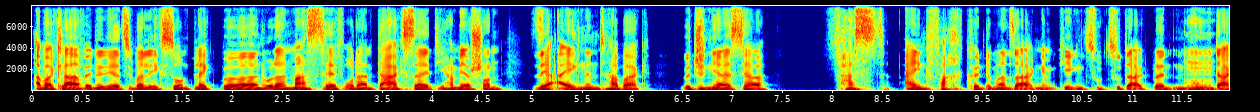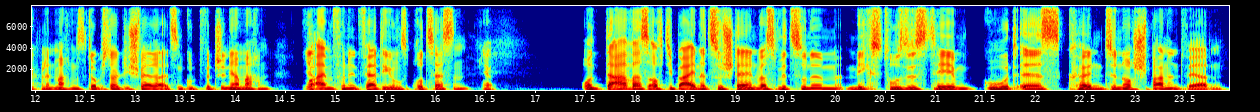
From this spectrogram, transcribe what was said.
Aber klar, wenn du dir jetzt überlegst, so ein Blackburn oder ein Must-Have oder ein Darkside, die haben ja schon sehr eigenen Tabak. Virginia ist ja fast einfach, könnte man sagen, im Gegenzug zu Darkblend. Einen Mhm. guten Darkblend machen ist, glaube ich, deutlich schwerer als einen guten Virginia machen. Vor Ja. allem von den Fertigungsprozessen. Ja. Und da was auf die Beine zu stellen, was mit so einem Mix-To-System gut ist, könnte noch spannend werden.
